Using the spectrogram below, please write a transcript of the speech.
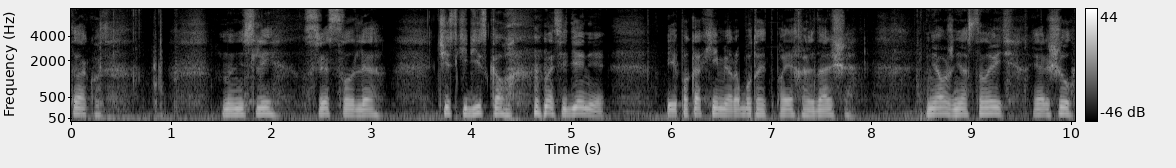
Так вот, нанесли средство для чистки дисков на сиденье. И пока химия работает, поехали дальше. Меня уже не остановить. Я решил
